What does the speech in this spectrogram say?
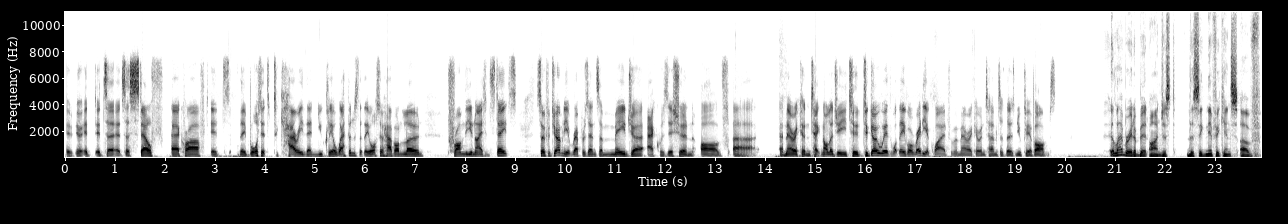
it, it, it's a it's a stealth aircraft. It's they bought it to carry their nuclear weapons that they also have on loan from the United States. So for Germany, it represents a major acquisition of uh, American technology to to go with what they've already acquired from America in terms of those nuclear bombs. Elaborate a bit on just the significance of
